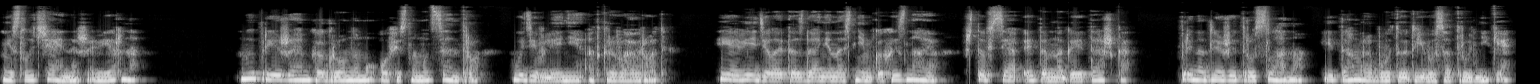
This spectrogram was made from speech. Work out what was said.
Не случайно же, верно? Мы приезжаем к огромному офисному центру. В удивлении открываю рот. Я видела это здание на снимках и знаю, что вся эта многоэтажка принадлежит Руслану, и там работают его сотрудники.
